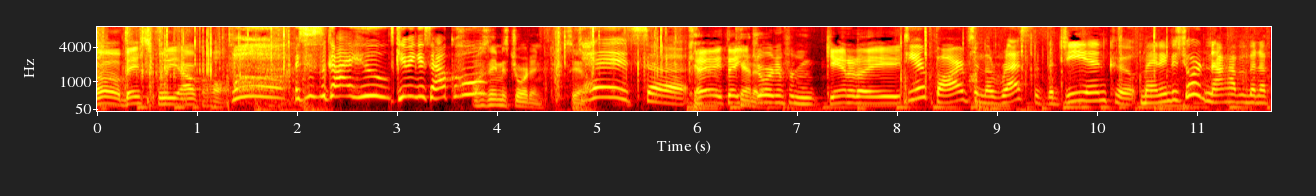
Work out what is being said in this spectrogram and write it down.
Oh, basically alcohol. Is this the guy who's giving us alcohol? His name is Jordan. So yeah. Yes. Uh, hey, thank Canada. you, Jordan from Canada. eh? Dear Barb's and the rest of the GN crew, my name is Jordan. I haven't been a,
